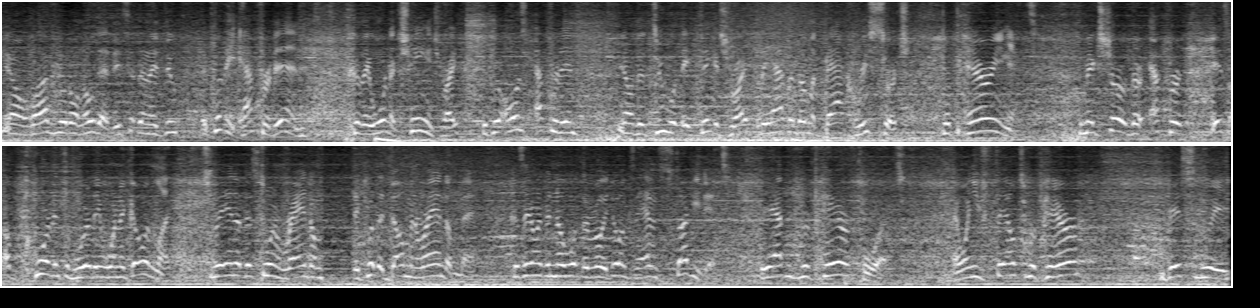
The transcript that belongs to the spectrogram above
You know, a lot of people don't know that. They sit there and they do, they put the effort in because they want to change, right? They put all this effort in, you know, to do what they think is right, but they haven't done the back research preparing it to make sure their effort is accordance of where they want to go in life. So they end up just doing random, they put the dumb in random then because they don't even know what they're really doing because they haven't studied it. They haven't prepared for it. And when you fail to prepare, you basically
